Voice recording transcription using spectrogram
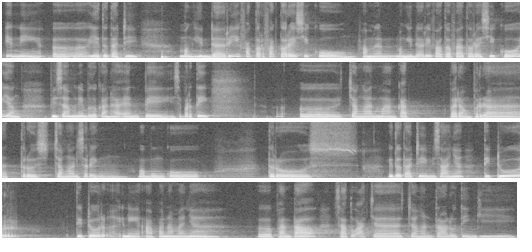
ini uh, yaitu tadi menghindari faktor-faktor resiko, menghindari faktor-faktor resiko yang bisa menimbulkan HNP seperti eh, jangan mengangkat barang berat, terus jangan sering membungkuk, terus itu tadi misalnya tidur tidur ini apa namanya eh, bantal satu aja, jangan terlalu tinggi,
